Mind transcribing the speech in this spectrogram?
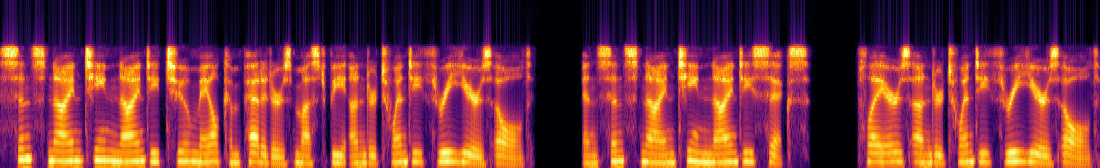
Since 1992 male competitors must be under 23 years old, and since 1996, players under 23 years old,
